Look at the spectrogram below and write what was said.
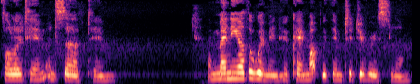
followed him and served him, and many other women who came up with him to Jerusalem.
